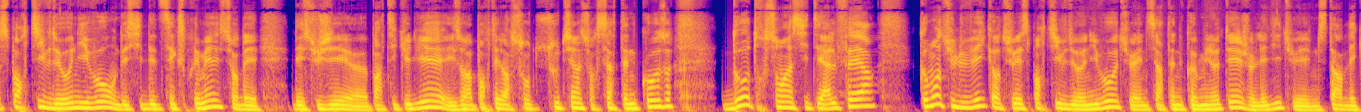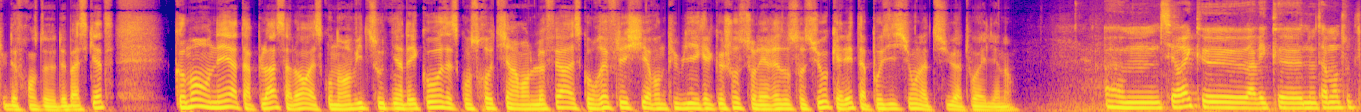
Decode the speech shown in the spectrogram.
sportifs de haut niveau ont décidé de s'exprimer sur des, des sujets particuliers. Ils ont apporté leur soutien sur certaines causes. D'autres sont incités à le faire. Comment tu le vis quand tu es sportif de haut niveau? Tu as une certaine communauté, je l'ai dit, tu es une star de l'équipe de France de, basket. Comment on est à ta place alors? Est-ce qu'on a envie de soutenir des causes? Est-ce qu'on se retient avant de le faire? Est-ce qu'on réfléchit avant de publier quelque chose sur les réseaux sociaux? Quelle est ta position là-dessus à toi, Eliana? Euh, c'est vrai que avec euh, notamment toute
